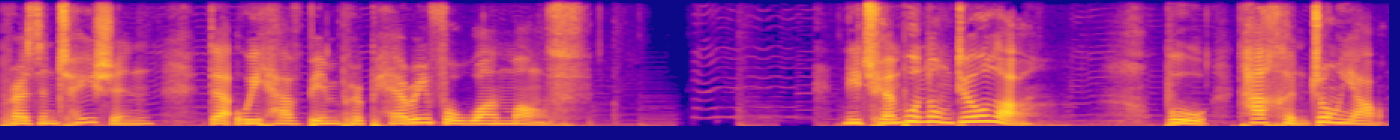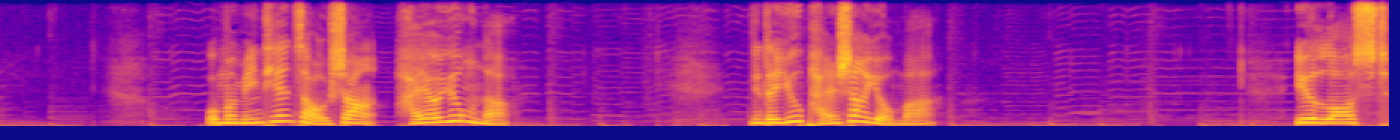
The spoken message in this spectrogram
presentation that we have been preparing for one month. 你全部弄丢了？不，它很重要。我们明天早上还要用呢。你的 U 盘上有吗？You lost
